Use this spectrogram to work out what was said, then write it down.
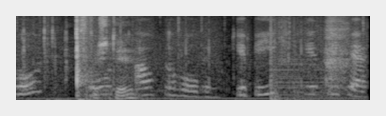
Code Bist du still? aufgehoben. Gebiet gesichert.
